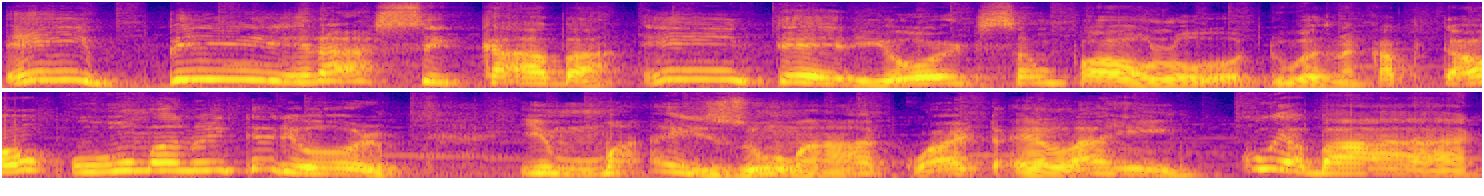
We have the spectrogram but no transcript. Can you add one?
em Piracicaba, interior de São Paulo. Duas na capital, uma no interior. E mais uma, a quarta, é lá em Cuiabá,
